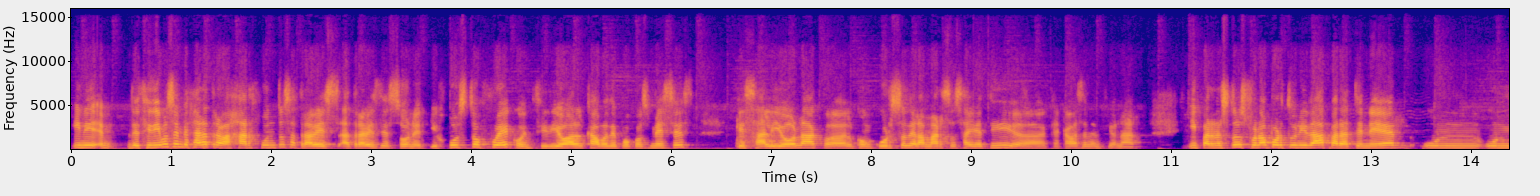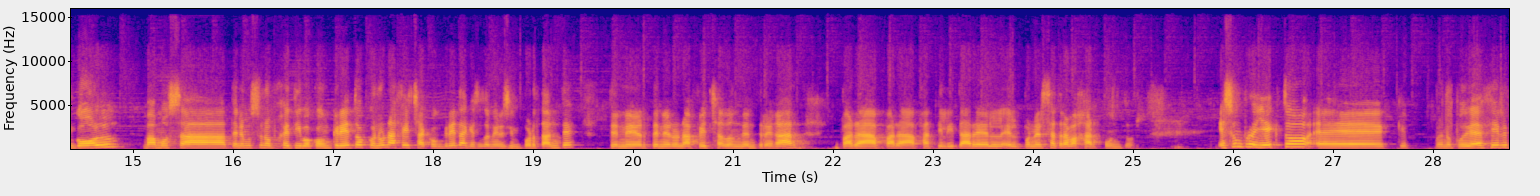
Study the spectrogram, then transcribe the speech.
Y em, decidimos empezar a trabajar juntos a través, a través de Sonet. Y justo fue, coincidió al cabo de pocos meses, que salió la, el concurso de la Mars Society eh, que acabas de mencionar. Y para nosotros fue una oportunidad para tener un, un goal vamos a, tenemos un objetivo concreto con una fecha concreta, que eso también es importante, tener, tener una fecha donde entregar para, para facilitar el, ponerse a trabajar juntos. Es un proyecto eh, que, bueno, podría decir,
